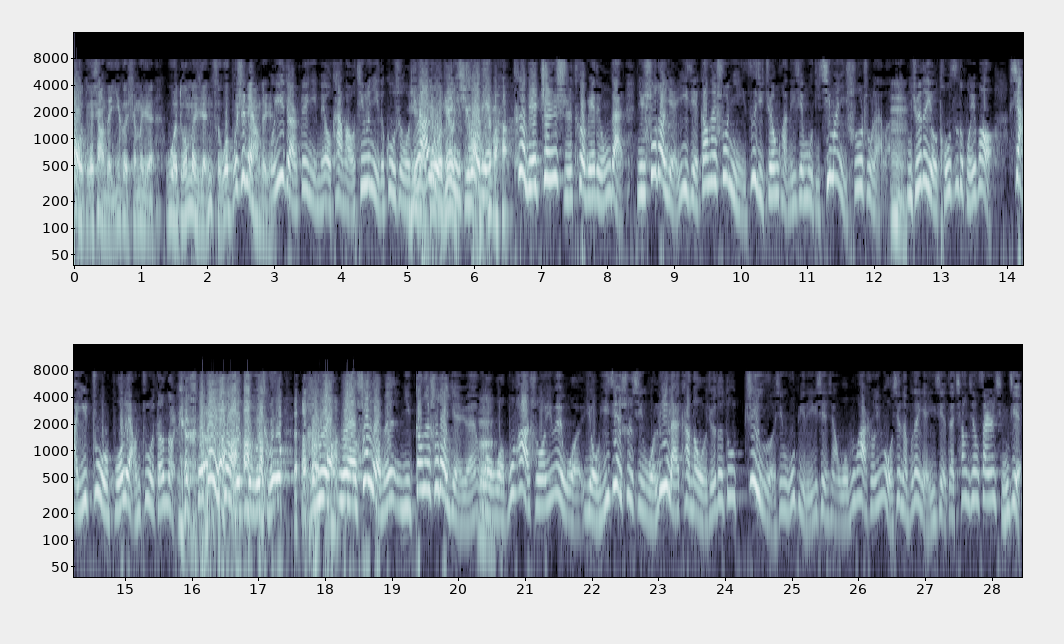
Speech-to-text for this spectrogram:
道德上的一个什么人？我多么仁慈？我不是那样的人。我一点对你没有看法。我听了你的故事，我觉得，而且我觉得你特别 特别真实，特别的勇敢。你说到演艺界，刚才说你自己捐款的一些目的，起码你说出来了。嗯。你觉得有投资的回报，下一注博两注等等。我跟你说，我我说我们，你刚才说到演员，我我不怕说，因为我有一件事情，我历来看到，我觉得都巨恶心无比的一个现象，我不怕说，因为我现在不在演艺界，在锵锵三人行界。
